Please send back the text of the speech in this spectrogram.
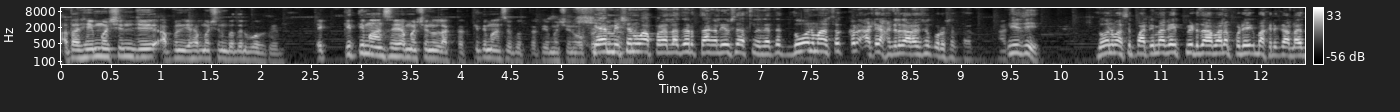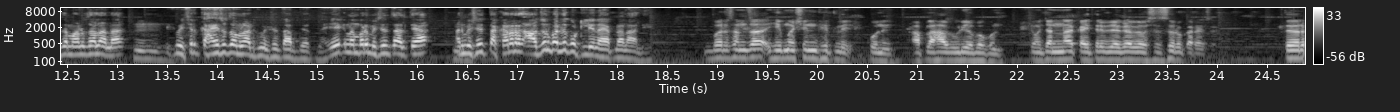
आता ही मशीन जी आपण ह्या मशीन बद्दल बोलतोय एक किती माणसं ह्या मशीनला लागतात? किती माणसं गुंततात ही मशीन या मिशन वापरायला जर चांगले दिवस असले ना तर दोन माणसं हंड्रेड आराम करू शकतात. इझी दोन माणसं पाठीमागे एक पीठ दाबायला पुढे एक भाकरी काढायचा माणूस झाला ना एक मिशन काही सुद्धा मला मिशन ताप देत नाही. एक नंबर मिशन चालत्या आणि मिशन तक्रार अजूनपर्यंत कुठली नाही आपल्याला आली. बरं समजा ही मशीन घेतली कोणी आपला हा व्हिडिओ बघून किंवा ज्यांना काहीतरी वेगळा व्यवसाय सुरू करायचा तर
